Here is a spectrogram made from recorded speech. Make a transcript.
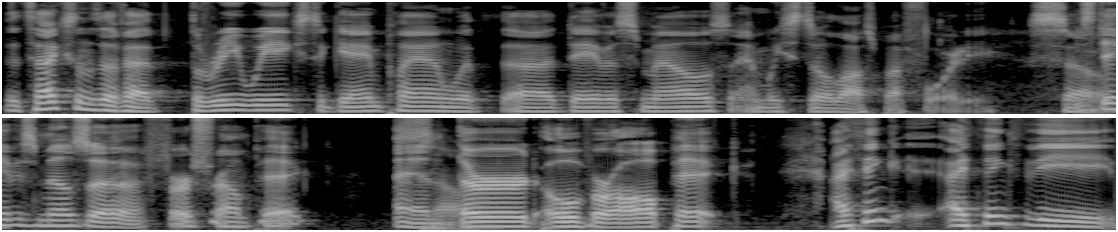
The Texans have had three weeks to game plan with uh, Davis Mills, and we still lost by 40. So Is Davis Mills a first round pick and So- third overall pick? I think I think the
